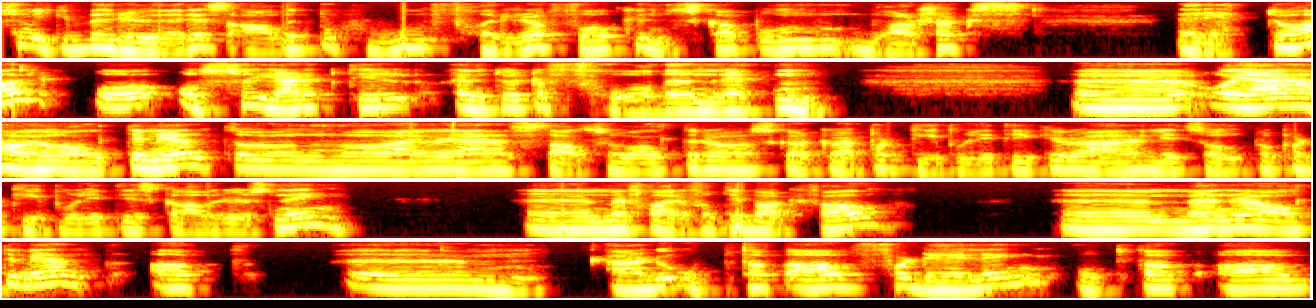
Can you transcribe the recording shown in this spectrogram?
som ikke berøres av et behov for å få kunnskap om hva slags rett du har, og også hjelp til eventuelt å få den retten. Og jeg har jo alltid ment, og nå er jo jeg statsforvalter og skal ikke være partipolitiker og er litt sånn på partipolitisk avrusning, med fare for tilbakefall. Men jeg har alltid ment at er du opptatt av fordeling, opptatt av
